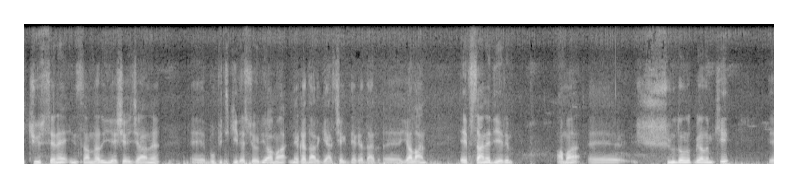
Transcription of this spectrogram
200 sene insanların yaşayacağını e, bu bitkiyle söylüyor ama ne kadar gerçek ne kadar e, yalan efsane diyelim ama e, şunu da unutmayalım ki e,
